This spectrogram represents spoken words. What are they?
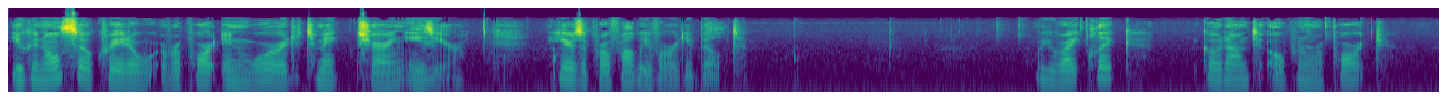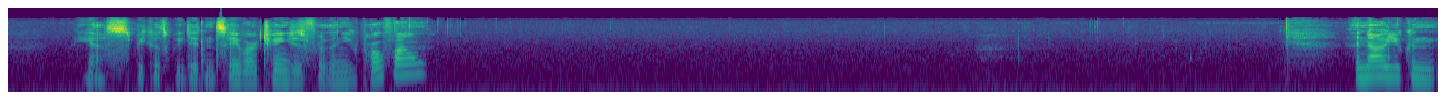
you can also create a, a report in Word to make sharing easier. Here's a profile we've already built. We right click, go down to Open Report. Yes, because we didn't save our changes for the new profile. And now you can,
